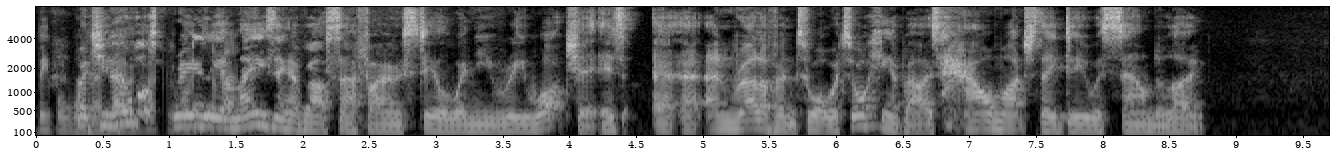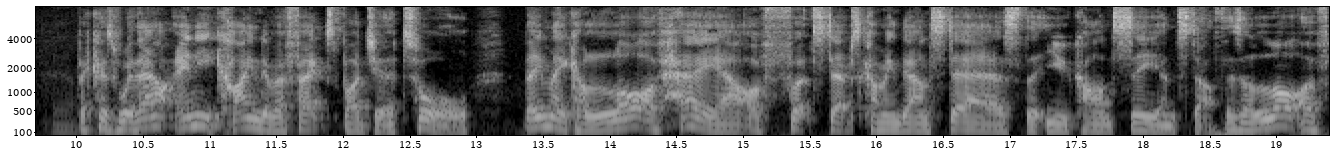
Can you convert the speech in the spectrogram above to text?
People But you know what's exactly really about. amazing about Sapphire and Steel when you rewatch it is, uh, uh, and relevant to what we're talking about, is how much they do with sound alone. Because without any kind of effects budget at all, they make a lot of hay out of footsteps coming downstairs that you can't see and stuff. There's a lot of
